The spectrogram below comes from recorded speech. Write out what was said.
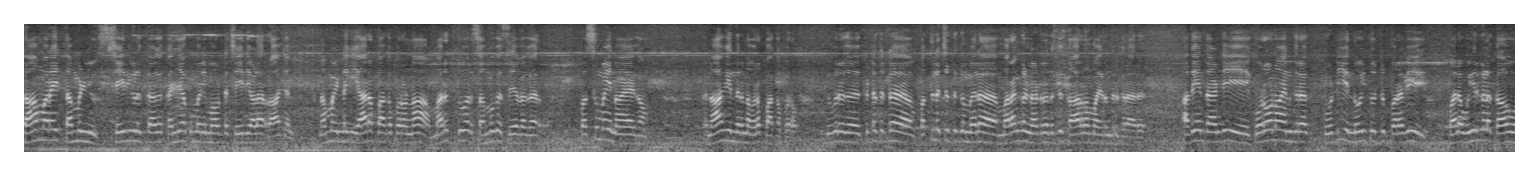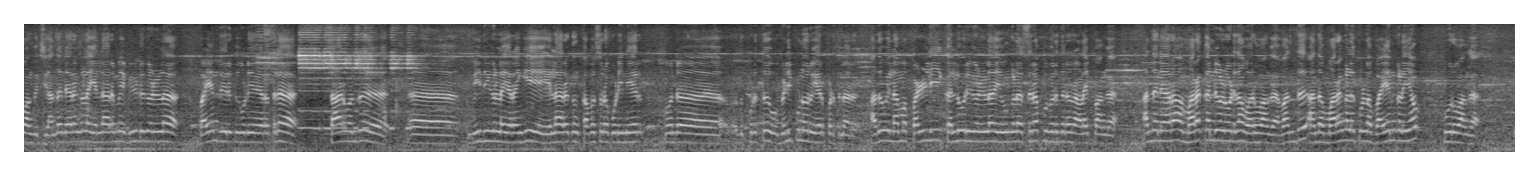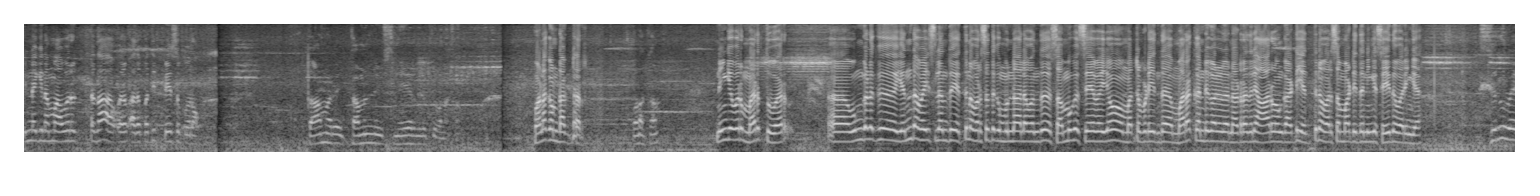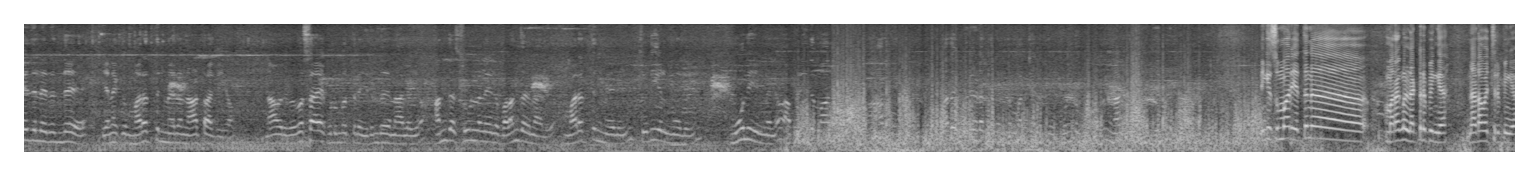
தாமரை Tamil news. செய்திகளுக்காக கன்னியாகுமரி மாவட்ட செய்தியாளர் ராஜன். நம்ம இன்னைக்கு யாரை பார்க்க போகிறோம்னா மருத்துவர் சமூக சேவகர் பசுமை நாயகம் நாகேந்திரன் அவரை பார்க்க போகிறோம் இவர் கிட்டத்தட்ட பத்து லட்சத்துக்கு மேலே மரங்கள் நடுறதுக்கு காரணமாக இருந்திருக்கிறாரு. அதையும் தாண்டி கொரோனா என்கிற கொடிய நோய் தொற்று பரவி பல உயிர்களை காவு வாங்குச்சு. அந்த நேரங்களில் எல்லாருமே வீடுகளில் பயந்து இருக்கக்கூடிய நேரத்தில் சார் வந்து வீதிகளில் இறங்கி எல்லாருக்கும் கபசுர குடிநீர் போன்ற இது கொடுத்து விழிப்புணர்வு ஏற்படுத்தினார். அதுவும் இல்லாமல் பள்ளி கல்லூரிகளில் இவங்கள சிறப்பு விருந்தினர் அழைப்பாங்க. அந்த நேரம் மரக்கன்றுகளோடு தான் வருவாங்க. வந்து அந்த மரங்களுக்குள்ள பயன்களையும் கூறுவாங்க. இன்னைக்கு நம்ம அவர்கிட்ட தான் அதை பற்றி பேச போகிறோம் தாமரை தமிழ் நியூஸ் நேயர்களுக்கு வணக்கம். வணக்கம் டாக்டர். வணக்கம். நீங்கள் ஒரு மருத்துவர். உங்களுக்கு எந்த வயசுலேருந்து எத்தனை வருஷத்துக்கு முன்னால் வந்து சமூக சேவையும் மற்றபடி இந்த மரக்கன்றுகள் நடுறதுலையும் ஆர்வம் காட்டி எத்தனை வருஷமாட்டி இதை நீங்கள் செய்து வரீங்க? சிறு வயதிலிருந்து எனக்கு மரத்தின் மேலே நாட்டம் அதிகம். நான் ஒரு விவசாய குடும்பத்தில் இருந்ததுனாலேயும் அந்த சூழ்நிலையில் வளர்ந்ததுனாலேயும் மரத்தின் மேலேயும் செடிகள் மேலேயும் மூலிகள் மேலேயும் அபரிதமான ஆர்வம். அதை ஒரு இடத்திலிருந்து மற்ற இடத்துக்கு கொண்டு போகணும் நடுவது நீங்கள் சுமார் எத்தனை மரங்கள் நட்டிருப்பீங்க? நட வச்சுருப்பீங்க?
